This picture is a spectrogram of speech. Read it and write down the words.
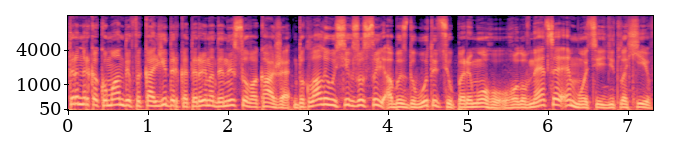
Тренерка команди ФК Лідер Катерина Денисова каже: доклали усіх зусиль, аби здобути цю перемогу. Головне це емоції дітлахів.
